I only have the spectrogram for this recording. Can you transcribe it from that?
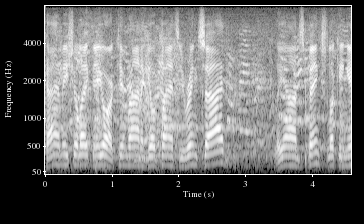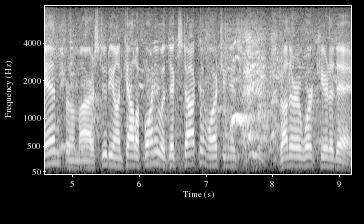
Kiamesha Lake, New York. Tim Ryan and Gil Clancy ringside. Leon Spinks looking in from our studio in California with Dick Stockton, watching his brother work here today.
